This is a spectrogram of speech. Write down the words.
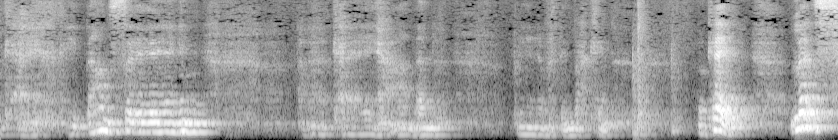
Okay, keep bouncing. Okay, and then bringing everything back in. Okay, let's,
